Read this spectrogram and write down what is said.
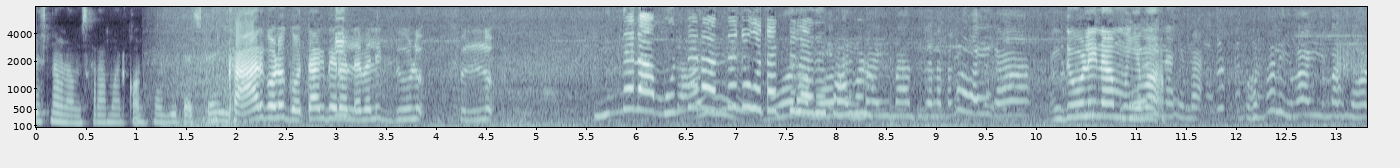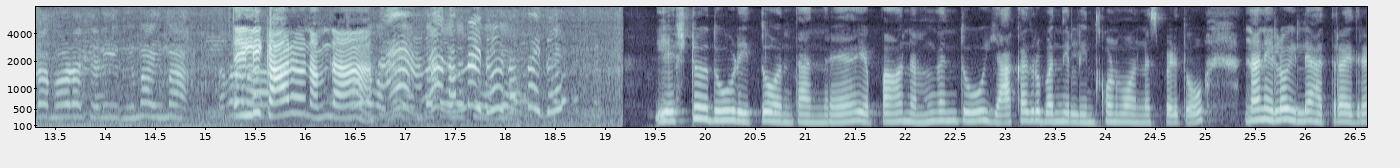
ಜಸ್ಟ್ ನಾವು ನಮಸ್ಕಾರ ಮಾಡ್ಕೊಂಡು ಹೋಗಿದ್ದಷ್ಟೇ. ಕಾರ್ಗಳು ಗೊತ್ತಾಗದೇ ಇರೋ ಲೆವೆಲಿಗೆ ಧೂಳು ಫುಲ್ಲು ಅಂದೇನು ಗೊತ್ತಾಗ್ತಿಲ್ಲ ಅದು ಕಾರ್ಗಳು ಧೂಳಿನ ಹಿಮ. ಇಲ್ಲಿ ಕಾರು ನಮ್ದಾ? ನಮ್ದಾಯ್ತು ನಮ್ದಾಯ್ತು ಎಷ್ಟು ಧೂಳಿತ್ತು ಅಂತ ಅಂದರೆ, ಯಪ್ಪ, ನಮಗಂತೂ ಯಾಕಾದರೂ ಬಂದು ಇಲ್ಲಿ ನಿಂತ್ಕೊಂಡ್ವೋ ಅನ್ನಿಸ್ಬಿಡ್ತು. ನಾನು ಎಲ್ಲೋ ಇಲ್ಲೇ ಹತ್ತಿರ ಇದ್ದರೆ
